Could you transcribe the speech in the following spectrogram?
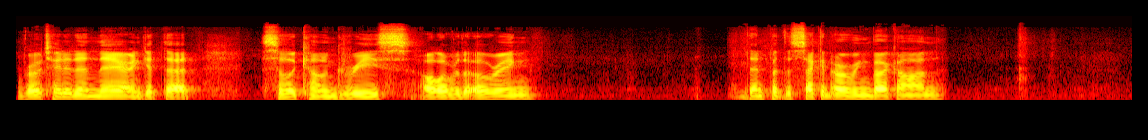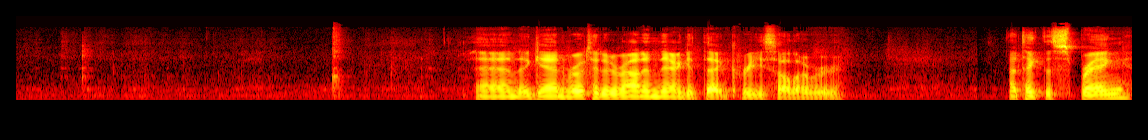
Rotate it in there and get that silicone grease all over the O-ring. Then put the second O-ring back on. And again, rotate it around in there and get that grease all over. Now take the spring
